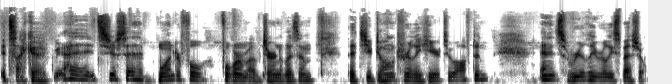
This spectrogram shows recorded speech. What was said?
it's like a eh, it's just a wonderful form of journalism that you don't really hear too often and it's really really special.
